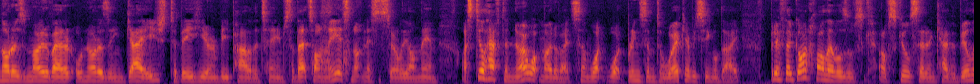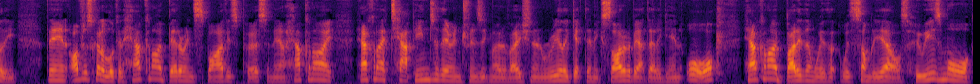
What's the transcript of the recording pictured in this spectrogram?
not as motivated or not as engaged to be here and be part of the team. So that's on me, it's not necessarily on them. I still have to know what motivates them, what, what brings them to work every single day. But if they've got high levels of, of skill set and capability, then I've just got to look at how can I better inspire this person now? How can I how can I tap into their intrinsic motivation and really get them excited about that again? Or how can I buddy them with with somebody else who is more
